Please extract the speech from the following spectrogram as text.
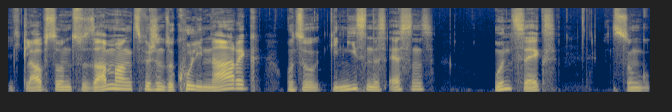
ich glaube, so ein Zusammenhang zwischen so Kulinarik und so Genießen des Essens und Sex ist so ein,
